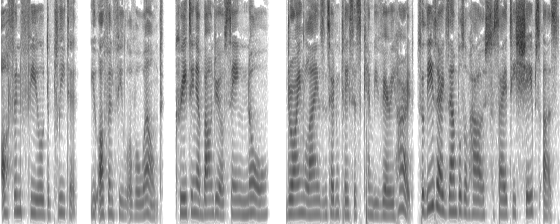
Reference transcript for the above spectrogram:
often feel depleted. You often feel overwhelmed. Creating a boundary of saying no, drawing lines in certain places can be very hard. So these are examples of how our society shapes us.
